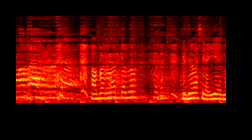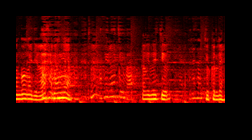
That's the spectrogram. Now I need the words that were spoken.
mabar. Kabar banget kan lo. Gak jelas ya, iya emang gue gak jelas orangnya. Tapi lucu, Pak. Tapi lucu. Syukur deh.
